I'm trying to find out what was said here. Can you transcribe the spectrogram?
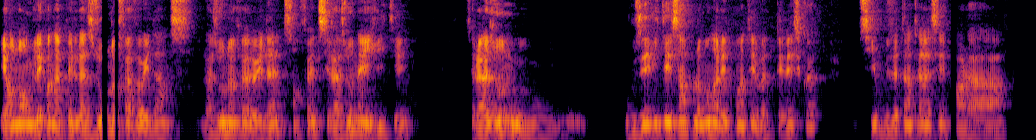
Et en anglais, qu'on appelle la zone of avoidance. La zone of avoidance, en fait, c'est la zone à éviter. C'est la zone où vous évitez simplement d'aller pointer votre télescope. Si vous êtes intéressé par la,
